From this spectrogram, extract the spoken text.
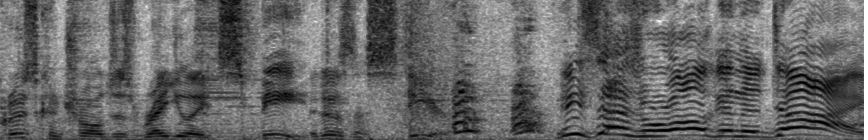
Cruise control just regulates speed. It doesn't steer. He says we're all gonna die.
